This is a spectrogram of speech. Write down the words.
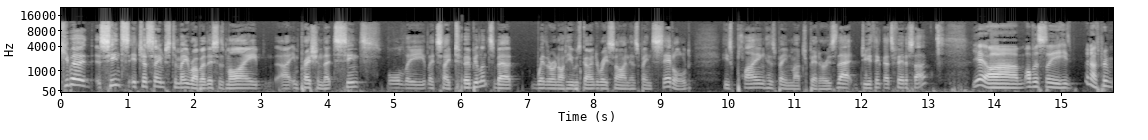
Gibber, since it just seems to me, Robert, this is my uh, impression that since all the, let's say, turbulence about whether or not he was going to re-sign has been settled, his playing has been much better. Is that? Do you think that's fair to say? Yeah, um, obviously he's you know it's pretty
